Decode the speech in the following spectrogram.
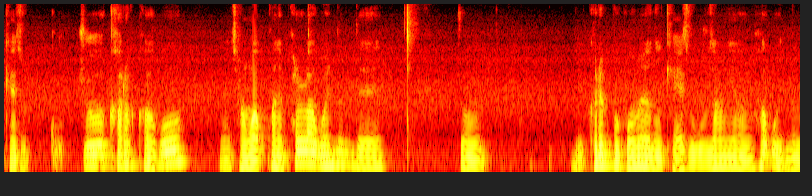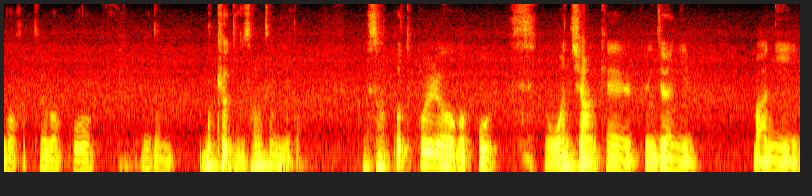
계속 꾸- 쭉 하락하고 그냥 장 막판에 팔라고 했는데 좀이 그래프 보면은 계속 우상향 하고 있는 것 같아 갖고 일단 묵혀둔 상태입니다. 그래서 포트폴리오가 보- 원치 않게 굉장히 많이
